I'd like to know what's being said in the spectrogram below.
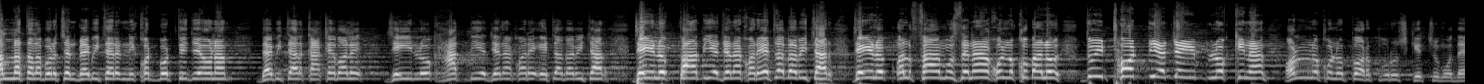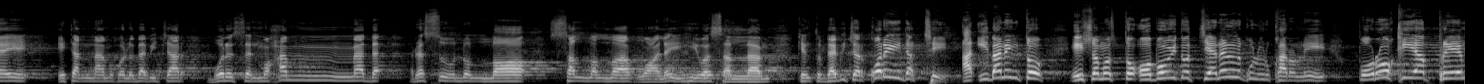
আল্লাহ তালা বলেছেন, ব্যবিচারের নিকটবর্তী যেও না। ব্যবিচার কাকে বলে? যেই লোক হাত দিয়ে জেনা করে, এটা ব্যবিচার। যেই লোক পা দিয়ে জেনা করে, এটা ব্যবিচার। যেই লোক আলফা মুসেনা কুবালো, দুই ঠোঁট দিয়ে যেই লোক কিনা, অন্য কোনো পর পুরুষকে চুমো দেয়। এটার নাম হলো ব্যবিচার। বলেছেন মোহাম্মদ রসুল্লাহ সাল্লাহ আলাইহি ওয়াসাল্লাম। কিন্তু ব্যবিচার করেই যাচ্ছে। আর ইদানিং তো এই সমস্ত অবৈধ চ্যানেলগুলোর কারণে পরকীয়া প্রেম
